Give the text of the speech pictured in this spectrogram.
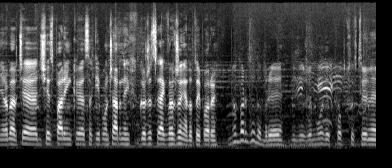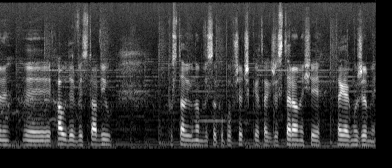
Panie Robercie, dzisiaj sparring z ekipą Czarnych Gorzyce, jak wrażenia do tej pory? No bardzo dobry. Widzę, że młodych chłopców trener y, Hauder wystawił. Postawił nam wysoko poprzeczkę, także staramy się tak jak możemy.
